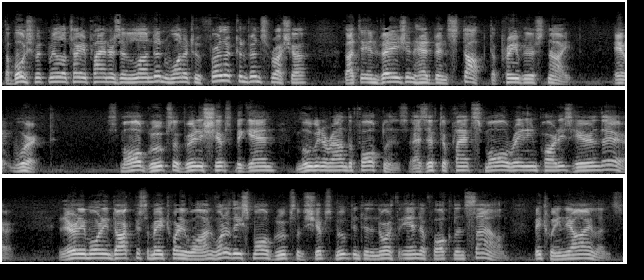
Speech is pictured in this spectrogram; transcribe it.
The Bolshevik military planners in London wanted to further convince Russia that the invasion had been stopped the previous night. It worked. Small groups of British ships began moving around the Falklands, as if to plant small raiding parties here and there. In the early morning darkness of May 21, one of these small groups of ships moved into the north end of Falkland Sound between the islands.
